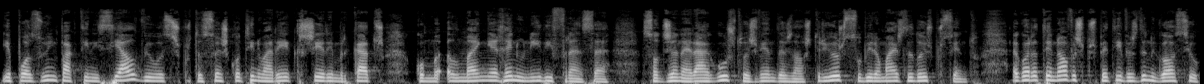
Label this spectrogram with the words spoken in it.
e, após o impacto inicial, viu as exportações continuarem a crescer em mercados como Alemanha, Reino Unido e França. Só de janeiro a agosto, as vendas ao exterior subiram mais de 2%. Agora tem novas perspectivas de negócio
